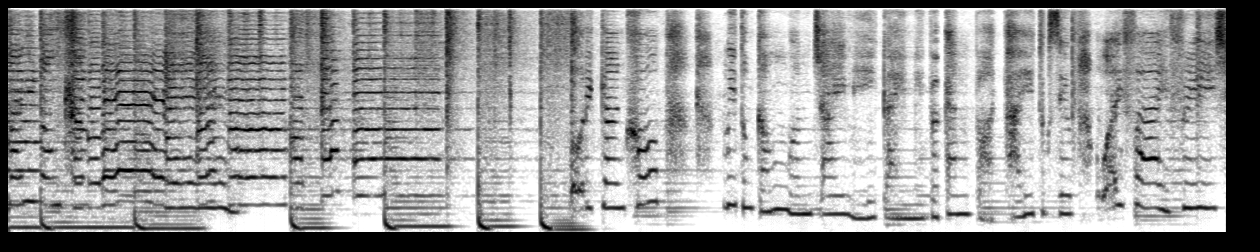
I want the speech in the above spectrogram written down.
ไม่ต้องขับเองบริการครบ ไม่ต้องกังวลใจ มีไก่มีประกันปลอดภัยทุกสิว Wi-Fi ฟรีแช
